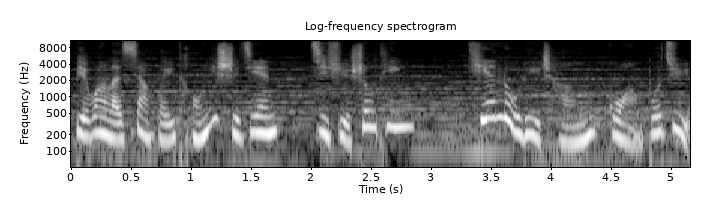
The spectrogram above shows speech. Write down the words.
别忘了下回同一时间继续收听《天路历程》广播剧。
